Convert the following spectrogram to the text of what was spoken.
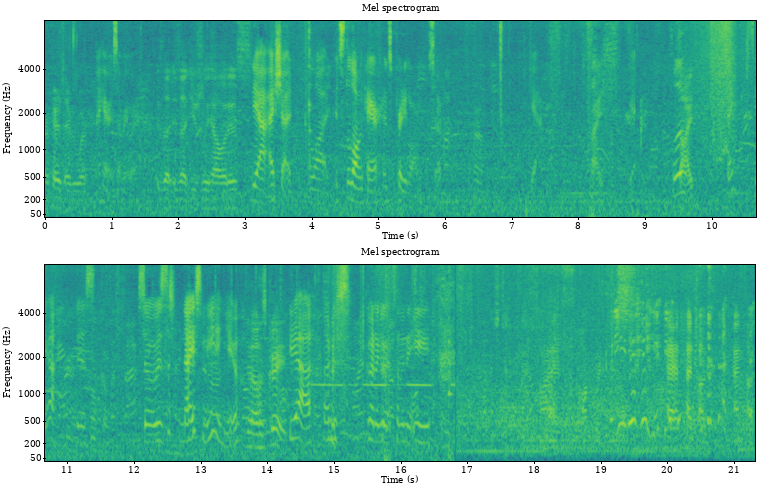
her hair's everywhere. my hair is everywhere. Is that is that usually how it is? Yeah, I shed a lot. It's the long hair. It's pretty long. So yeah. Nice. Yeah. Well, Side. thanks. Yeah, it is. Welcome. So it was nice meeting you. Yeah, that was great. Yeah, I'm just gonna go get something to eat. What are you doing? Hand, hand hug. Hand hug.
